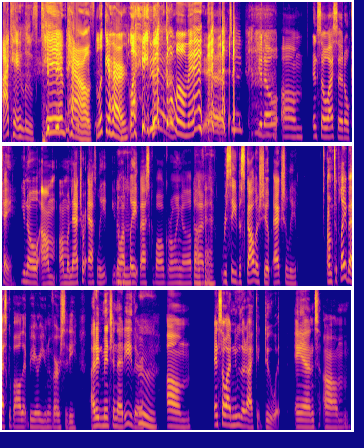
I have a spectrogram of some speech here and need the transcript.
I can't lose ten pounds. Look at her. Like, Yeah. come on, man. yeah, dude, you know, um, and so I said, okay, you know, I'm I'm a natural athlete. You know, Mhm. I played basketball growing up. I Okay. received a scholarship actually um to play basketball at Barry University. I didn't mention that either. Hmm. Um, and so I knew that I could do it. And um,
